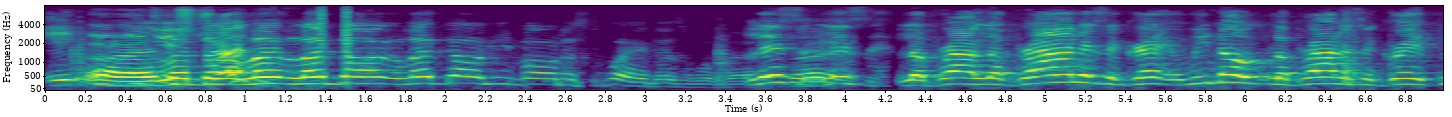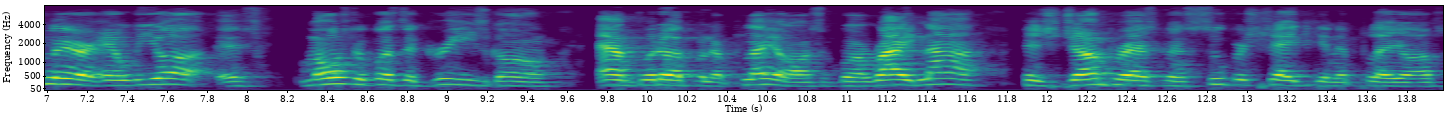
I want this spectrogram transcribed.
It, All right, let dog, let, let dog let doggy bone explain this one. Man. Listen, listen. LeBron, LeBron is a great. We know LeBron is a great player, and we all, most of us agree, he's gonna amp it up in the playoffs. But right now, his jumper has been super shaky in the playoffs.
